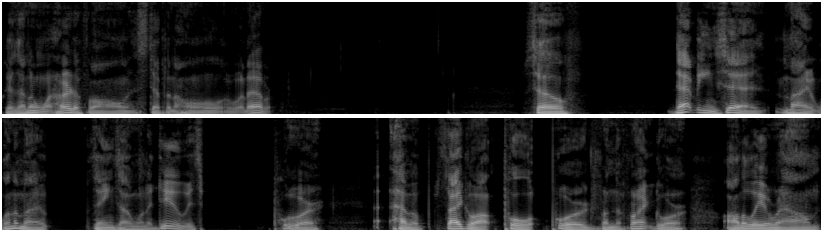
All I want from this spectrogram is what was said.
because I don't want her to fall and step in a hole or whatever. So, that being said, my one of my things I want to do is pour, have a sidewalk pull, poured from the front door all the way around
